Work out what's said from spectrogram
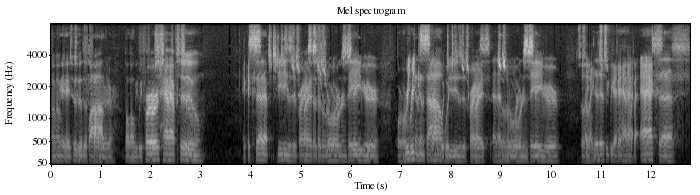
Okay, to the Father, but we first have to accept Jesus Christ as our Lord and Savior or reconcile with Jesus Christ as our Lord and Savior. So like this, we can have access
